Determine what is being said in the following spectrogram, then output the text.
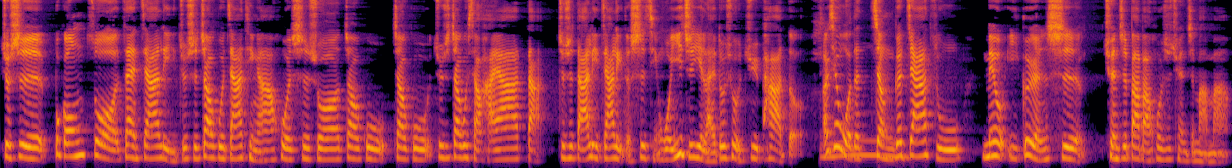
就是不工作在家里就是照顾家庭啊，或者是说照顾照顾就是照顾小孩啊，打就是打理家里的事情，我一直以来都是有惧怕的，而且我的整个家族没有一个人是。全职爸爸或是全职妈妈，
